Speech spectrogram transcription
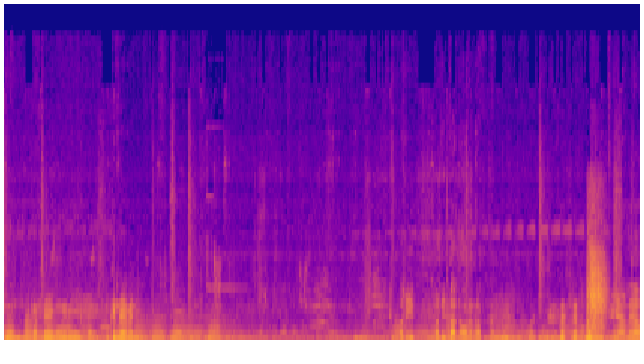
ส่วนกาแฟคงไม่มีใครมันขึ้นได้ไหมนี่ ตอนนี้ตอนนี้ตัดออกนะครับ มันไม่ถูกกว่าที่เรียนอนุญาตแล้ว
